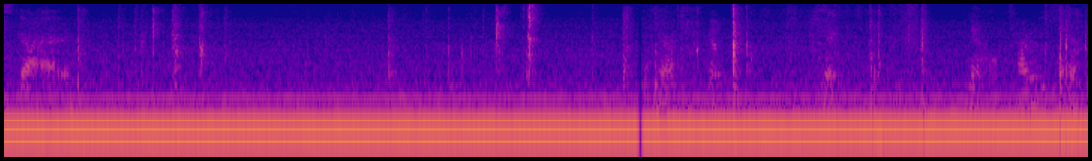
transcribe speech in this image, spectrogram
This guy. Yeah. Yep. Okay. Now, how does it start?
